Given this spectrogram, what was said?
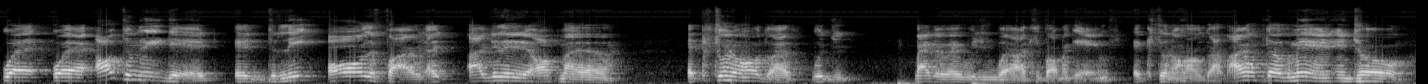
what, what I ultimately did is delete all the files. I, I deleted it off my uh, external hard drive, which is, by the way, which is where I keep all my games. External hard drive. I don't plug them in until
